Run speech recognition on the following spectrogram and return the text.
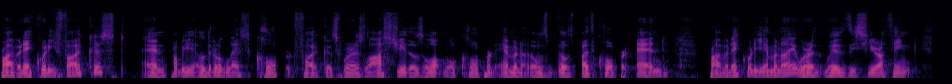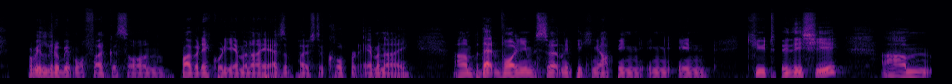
private equity focused and probably a little less corporate focused. Whereas last year there was a lot more corporate M and. There was, there was both corporate and private equity M and A. Whereas this year I think probably a little bit more focus on private equity M and A as opposed to corporate M and A. Um, but that volume is certainly picking up in, in, in Q2 this year. Um,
